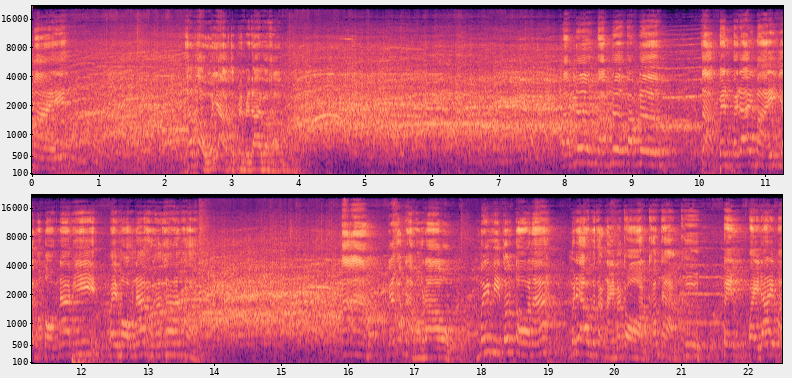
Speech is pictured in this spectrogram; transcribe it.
ไหม ถ้าตอบว่าอยากจะเป็นไปได้ปะครับแป๊บหนึงแป๊บหนึงแป๊บหนึงจะเป็นไปได้ไหม อย่ามามองหน้าพี่ ไปมองหน้าคนข้างๆค่ะ อะอะงั้นคำถามของเรา ไม่มีต้นตอนะ ได้เอามาจากไหนมาก่อนคำถามคือเป็นไปได้ไหม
